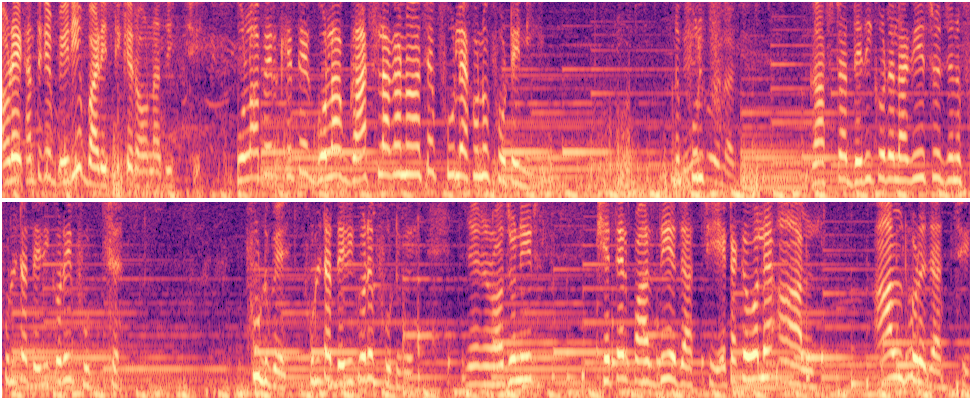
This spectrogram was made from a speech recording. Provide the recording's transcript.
আমরা এখান থেকে বেরিয়ে বাড়ির দিকে রওনা দিচ্ছি। গোলাপের ক্ষেতে গোলাপ গাছ লাগানো আছে ফুল এখনও ফোটেনি। ফুল গাছটা দেরি করে লাগিয়েছে, ওই জন্য ফুলটা দেরি করেই ফুটছে। ফুটবে, ফুলটা দেরি করে ফুটবে। যে রজনীর ক্ষেতের পাশ দিয়ে যাচ্ছি, এটাকে বলে আল। আল ধরে যাচ্ছি।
